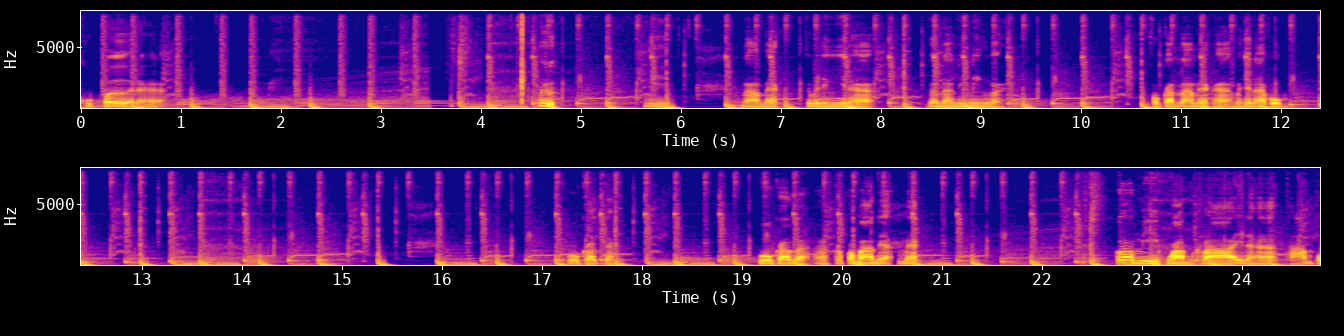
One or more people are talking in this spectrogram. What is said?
Cooper นะฮะนี่ หน้าแม็กจะเป็นอย่างนี้นะฮะด้านหน้านิ่งๆหน่อยโฟกัสหน้าแม็กฮะ ไม่ใช่หน้าผม โฟกัสจ้ะโฟกัสแล้วอะก็ประมาณเนี้ยแม็ก ก็มีความคล้ายนะฮะ ถามผ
